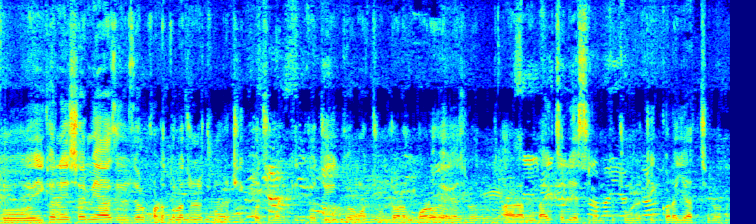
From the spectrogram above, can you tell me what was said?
তো এইখানে এসে আমি অ্যাজ ইউজুয়াল ফটো তোলার জন্য চুলটা ঠিক করছিলাম, কিন্তু যেহেতু আমার চুলটা অনেক বড়ো হয়ে গেছিল আর আমি বাইক চালিয়ে এসেছিলাম, তো চুলটা ঠিক করাই যাচ্ছিল না।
